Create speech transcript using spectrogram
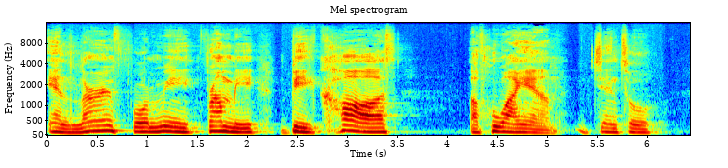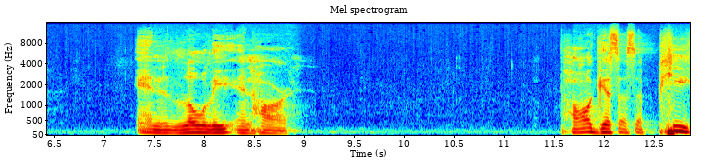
and learn for me from me because of who I am, gentle and lowly in heart. Paul gives us a peek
